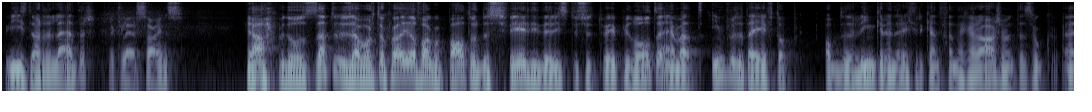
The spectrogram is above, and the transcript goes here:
wie is daar de leider. Leclerc Sainz. Ja, ik bedoel, snap je? Dus dat wordt toch wel heel vaak bepaald door de sfeer die er is tussen twee piloten en wat invloed dat, dat heeft op, op de linker en de rechterkant van de garage. Want dat is ook eh,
